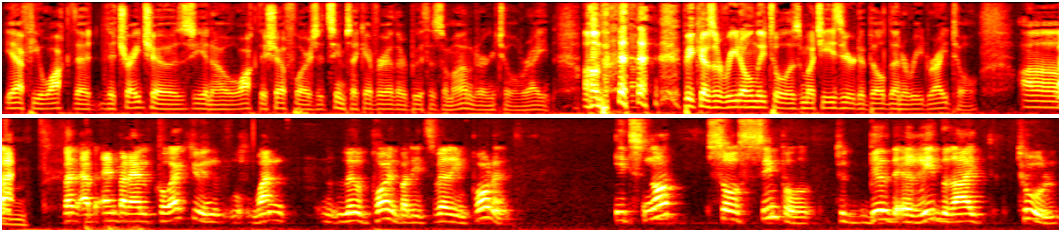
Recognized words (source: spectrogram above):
yeah, if you walk the the trade shows, you know, walk the show floors, it seems like every other booth is a monitoring tool, right? Um, because a read only tool is much easier to build than a read write tool. Um, but, but and but I'll correct you in one little point, but it's very important. It's not so simple to build a read write tool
